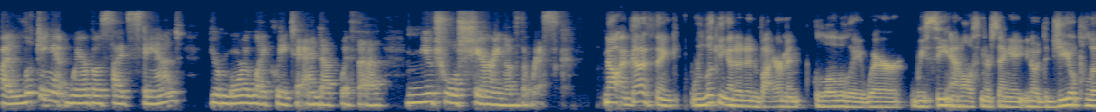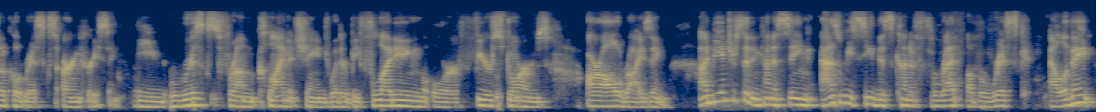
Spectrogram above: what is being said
by looking at where both sides stand, you're more likely to end up with a mutual sharing of the risk. Now, I've got to think we're looking at an environment globally where we see analysts and they're saying, you know, the geopolitical risks are increasing. The risks from climate change, whether it be flooding or fierce storms, are all rising. I'd be interested in kind of seeing as we see this kind of threat of risk elevate,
